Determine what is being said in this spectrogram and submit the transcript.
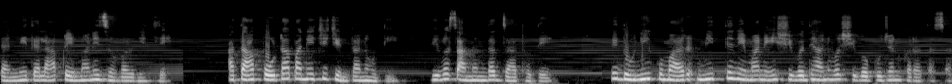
त्यांनी त्याला प्रेमाने जवळ घेतले. आता पोटापाण्याची चिंता नव्हती. दिवस आनंदात जात होते. ते दोन्ही कुमार नित्य नेमाने शिवध्यान व शिवपूजन करत असत.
